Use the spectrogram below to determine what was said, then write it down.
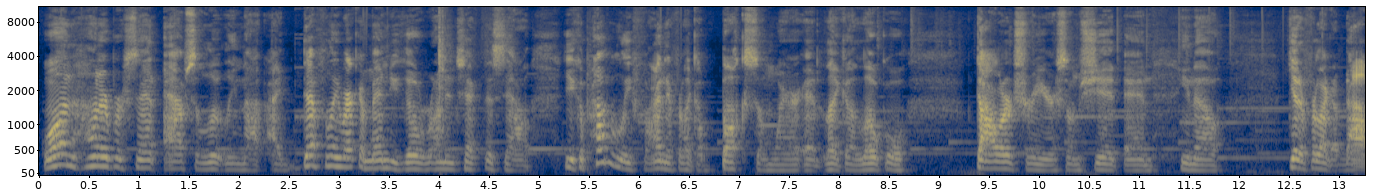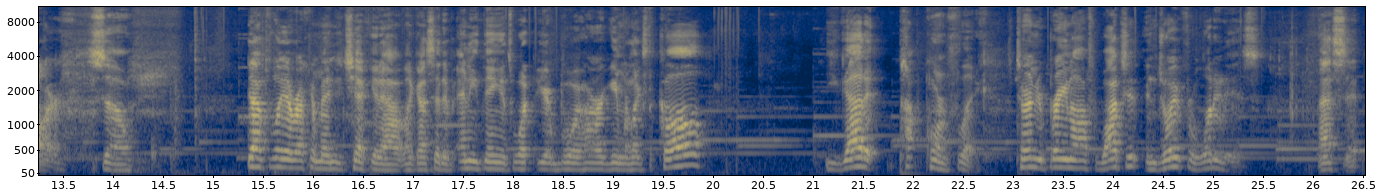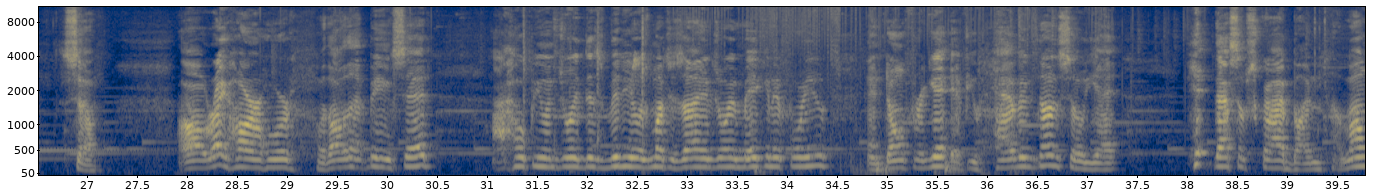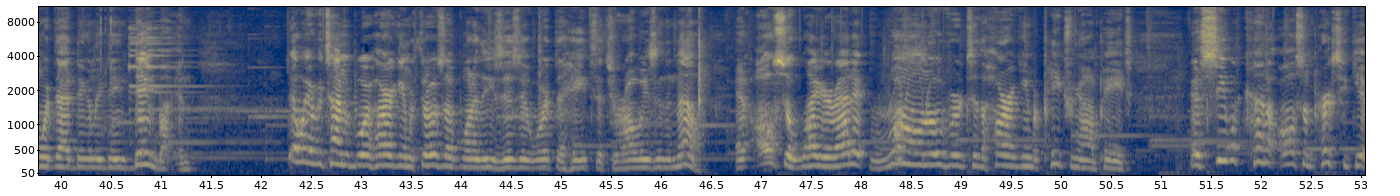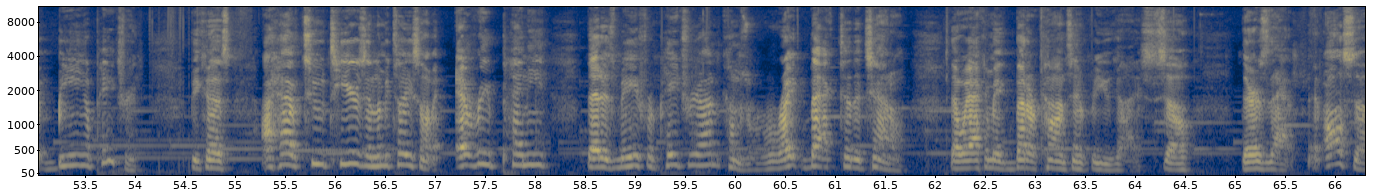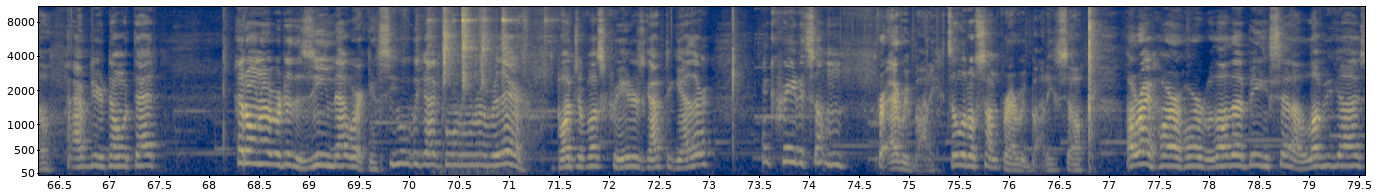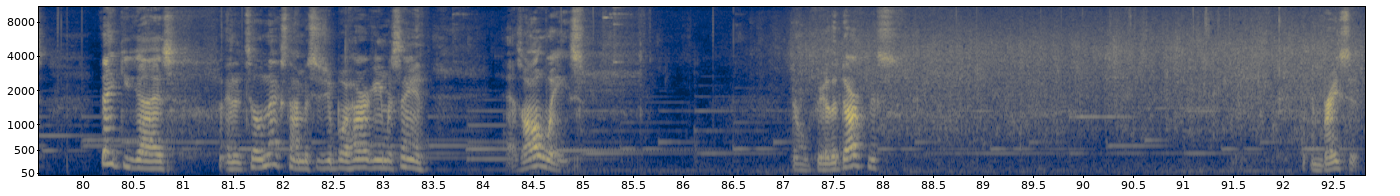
100% absolutely not. I definitely recommend you go run and check this out. You could probably find it for like a buck somewhere at like a local Dollar Tree or some shit and, you know, get it for like a dollar. So, definitely I recommend you check it out. Like I said, if anything, it's what your boy Horror Gamer likes to call. You got it. Popcorn flick. Turn your brain off, watch it, enjoy it for what it is. That's it. So, alright Horror Horde, with all that being said, I hope you enjoyed this video as much as I enjoyed making it for you. And don't forget, if you haven't done so yet, hit that subscribe button along with that dingly ding ding button. That way, every time your boy Horror Gamer throws up one of these, is it worth the hates that you're always in the know? And also, while you're at it, run on over to the Horror Gamer Patreon page and see what kind of awesome perks you get being a patron. Because I have two tiers, and let me tell you something. Every penny that is made from Patreon comes right back to the channel. That way I can make better content for you guys. So, there's that. And also, after you're done with that, head on over to the Zine Network and see what we got going on over there. A bunch of us creators got together and created something for everybody. It's a little something for everybody. So, all right, Horror Horde, with all that being said, I love you guys. Thank you guys. And until next time, this is your boy Horror Gamer saying, as always, don't fear the darkness. Embrace it.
